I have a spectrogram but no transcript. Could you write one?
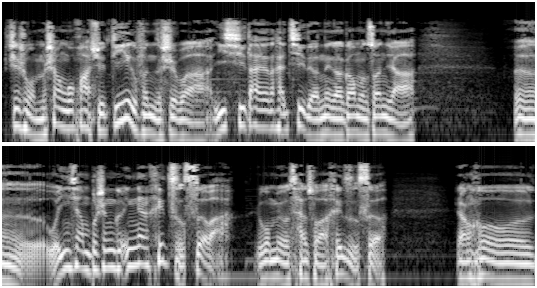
这是我们上过化学第一个分子式吧？一期大家都还记得那个高锰酸钾，呃，我印象不深刻，应该是黑紫色吧？如果没有猜错，黑紫色。然后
